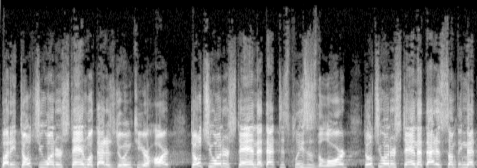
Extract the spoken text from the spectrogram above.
buddy, don't you understand what that is doing to your heart? Don't you understand that that displeases the Lord? Don't you understand that that is something that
